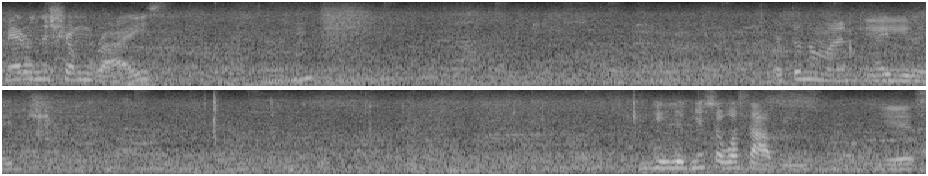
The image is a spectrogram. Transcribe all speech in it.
Meron na siyang rice. Mhm. Ito naman ay veg. Ang hilig niya sa wasabi. yes.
